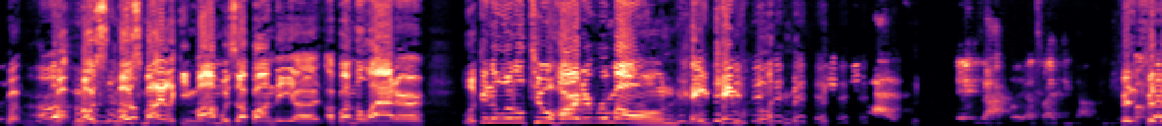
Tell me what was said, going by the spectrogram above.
It was But mo- most no. most Miley mom was up on the uh, up on the ladder, looking a little too hard at Ramon. Came came falling. yes, exactly. That's what I think happened. For, for That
